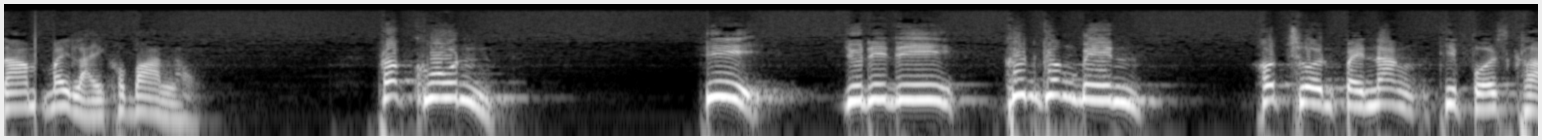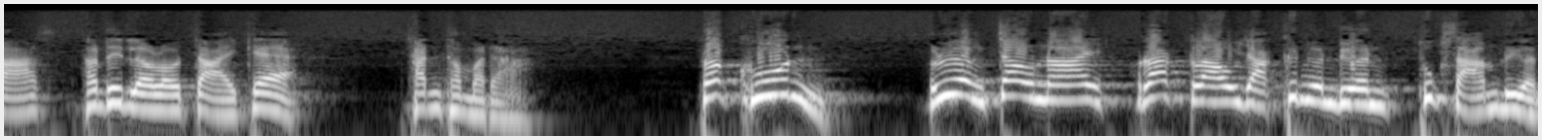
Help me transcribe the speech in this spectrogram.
น้ำไม่ไหลเข้าบ้านเรา พระคุณที่อยู่ดีๆ ขึ้นเครื่องบินเขาเชิญไปนั่งที่ first class ทั้งที่เราเราจ่ายแค่ชั้นธรรมดา พระคุณเรื่องเจ้านายรักเราอยากขึ้นเงินเดือนทุกสามเดือน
